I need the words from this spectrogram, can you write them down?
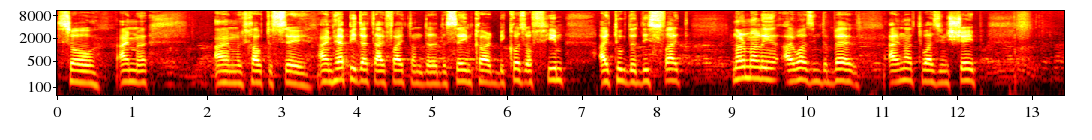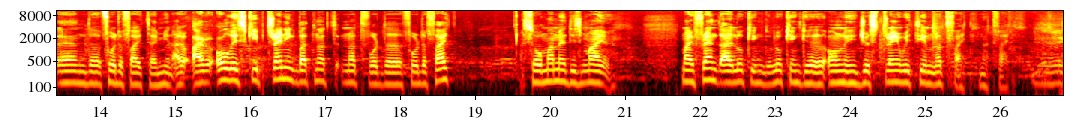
so I'm. Uh, I'm how to say I'm happy that I fight on the, the same card because of him I took the this fight normally I was in the bed I not was in shape and uh, for the fight I mean I, I always keep training but not not for the for the fight so Mamed is my my friend I looking looking uh, only just train with him not fight not fight Uh,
